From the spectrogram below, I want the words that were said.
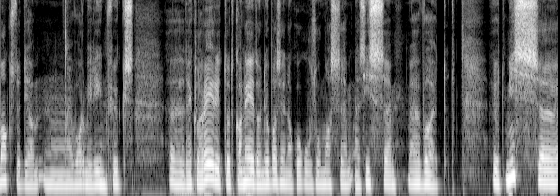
makstud ja mm, vormil inf üks äh, deklareeritud, ka need on juba sinna kogusummasse sisse äh, võetud nüüd mis äh,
